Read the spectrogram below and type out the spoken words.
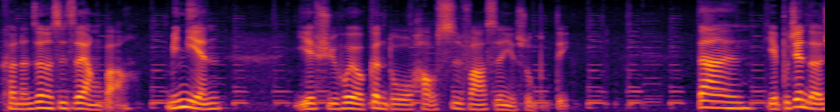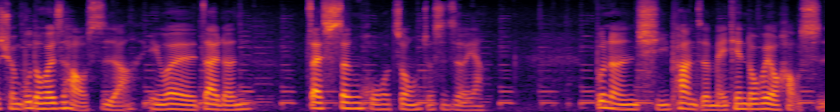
可能真的是这样吧。明年也许会有更多好事发生，也说不定。但也不见得全部都会是好事啊，因为在人在生活中就是这样，不能期盼着每天都会有好事，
